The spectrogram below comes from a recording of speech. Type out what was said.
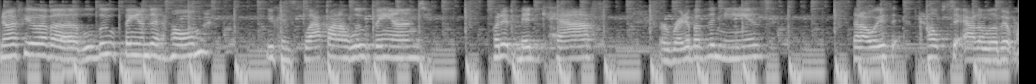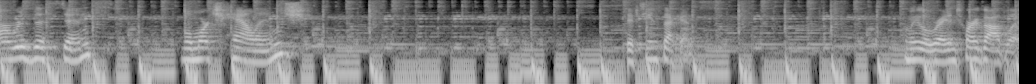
Now, if you have a loop band at home, you can slap on a loop band, put it mid calf or right above the knees. That always helps to add a little bit more resistance, a little more challenge. 15 seconds. And we go right into our goblet.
